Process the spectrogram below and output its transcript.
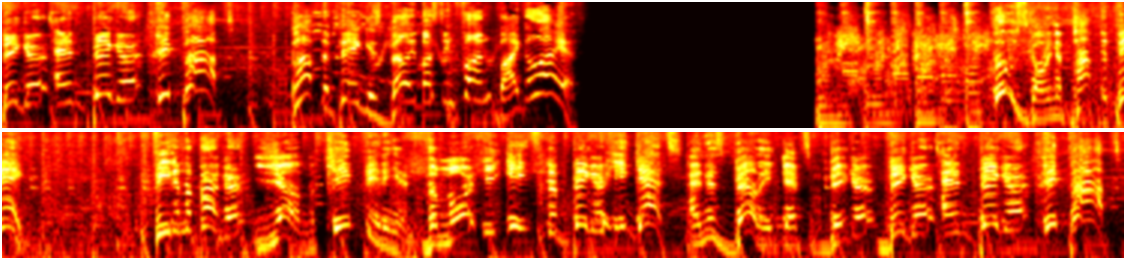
bigger, and bigger. He popped. Pop the Pig is belly busting fun by Goliath. Who's going to pop the pig? Feed him a burger? Yum. Keep feeding him. The more he eats, the bigger he gets. And his belly gets bigger, bigger, and bigger. He popped.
